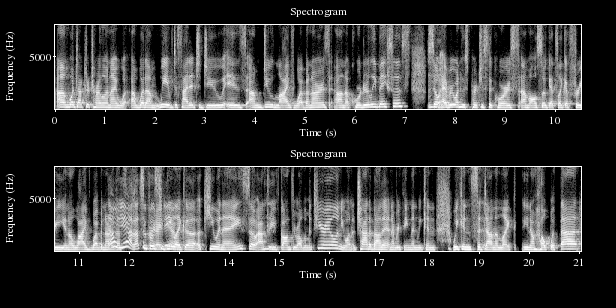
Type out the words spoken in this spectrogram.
um, what Dr. Tarlow and I uh, what um we have decided to do is um, do live webinars on a quarterly basis. Mm-hmm. So everyone who's purchased the course um, also gets like a free you know live webinar. Oh that's yeah, that's supposed to be like a, a Q and A. So after mm-hmm. you've gone through all the material and you want to chat about it and everything, then we can we can sit down and like you know help with that.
